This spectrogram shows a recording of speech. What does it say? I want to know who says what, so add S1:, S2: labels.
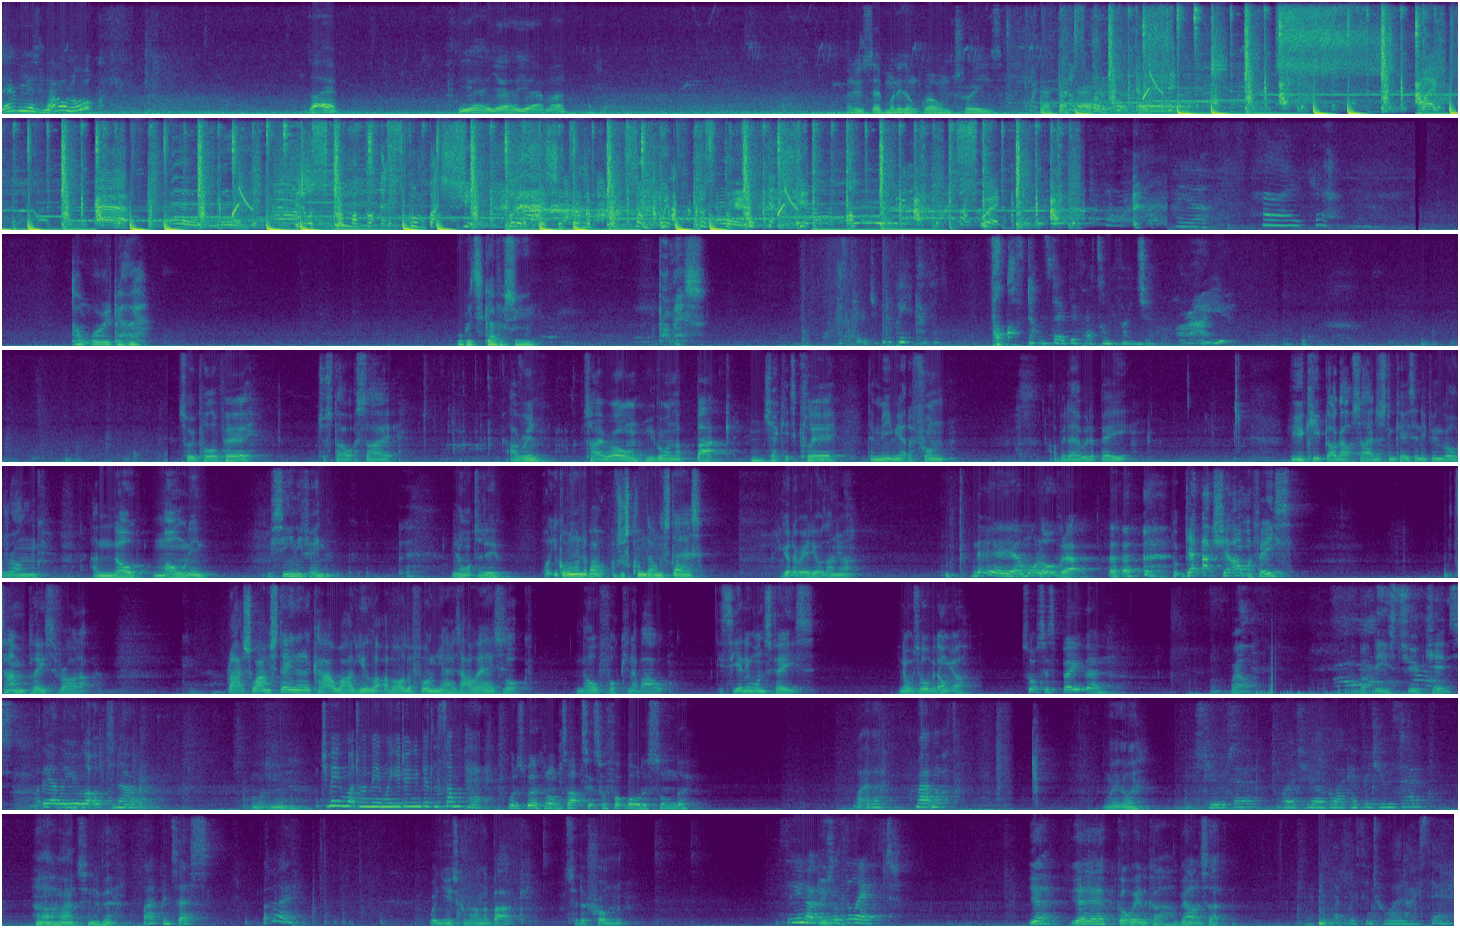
S1: There he is now, look.
S2: Is that him?
S1: Yeah, yeah, yeah, man.
S3: And who said money don't grow on trees?
S4: Little scrum, I got that scrum back shit. For the session, turn the fuck some whip.
S5: Worry, Billy. We'll be together soon. I promise.
S6: Fuck off downstairs before Tommy finds you.
S5: Alright.
S2: So we pull up here, just out of sight. Aaron, Tyrone, you go on the back, hmm. check it's clear, then meet me at the front. I'll be there with a bait. You keep dog outside just in case anything goes wrong. And no moaning. You see anything? You know what to do.
S5: What you going on about? I've just come down the stairs.
S2: You got the radios, haven't you?
S1: Yeah, yeah, yeah, I'm all over that.
S2: Look, get that shit out of my face. The time and place for all that.
S5: Right, so I'm staying in the car while you lot have all the fun, yeah? Is that how it is?
S2: Look, no fucking about. You see anyone's face? You know it's over, don't you?
S3: So what's this bait then?
S7: Well, I've got these two kids.
S6: What the hell are you lot up to now?
S2: What do you mean?
S6: What do you mean? What do I mean? What are you doing in Biddly Sandpit?
S3: We're just working on tactics for football this Sunday.
S6: Whatever. Right, I'm off.
S2: Where you going?
S6: It's Tuesday. I'm going to yoga like every Tuesday.
S2: Oh, alright, see you in a bit.
S7: Bye, princess. Bye.
S2: When you come around the back to the front.
S6: So you're not
S2: Use
S6: giving us a lift?
S2: Yeah, yeah, yeah, go away in the car. I'll be out in a sec.
S6: Never listen to a word I say.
